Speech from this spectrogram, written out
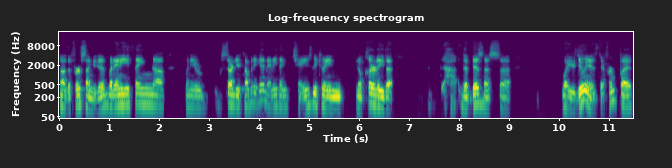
not the first time you did but anything uh, when you started your company again anything changed between you know clearly the the business uh, what you're doing is different but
